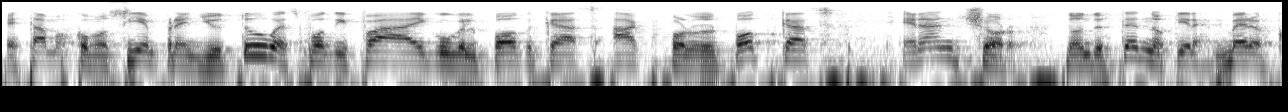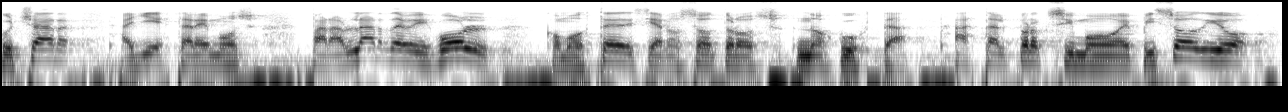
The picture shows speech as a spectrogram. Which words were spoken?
Estamos como siempre en YouTube, Spotify, Google Podcast, Apple Podcast, en Anchor, donde usted nos quiera ver o escuchar, allí estaremos para hablar de béisbol como a ustedes y a nosotros nos gusta. Hasta el próximo episodio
